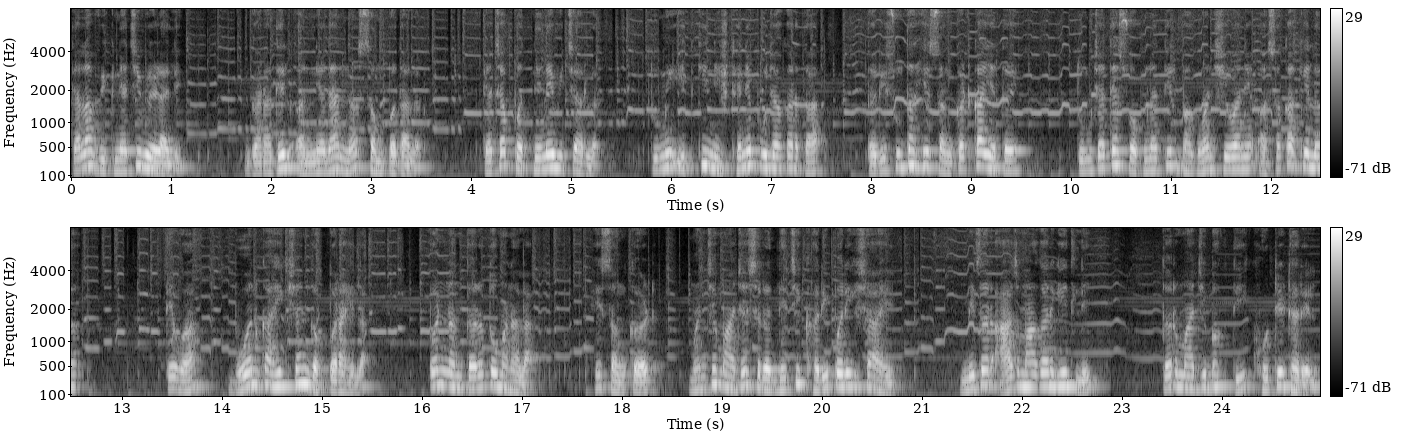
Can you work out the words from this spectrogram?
त्याला विकण्याची वेळ आली. घरातील अन्नधान्य संपत आलं. त्याच्या पत्नीने विचारलं तुम्ही इतकी निष्ठेने पूजा करता तरीसुद्धा हे संकट का येतंय? तुमच्या त्या स्वप्नातील भगवान शिवाने असं का केलं? तेव्हा भुवन काही क्षण गप्प राहिला पण नंतर तो म्हणाला हे संकट म्हणजे माझ्या श्रद्धेची खरी परीक्षा आहे. मी जर आज माघार घेतली तर माझी भक्ती खोटी ठरेल.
